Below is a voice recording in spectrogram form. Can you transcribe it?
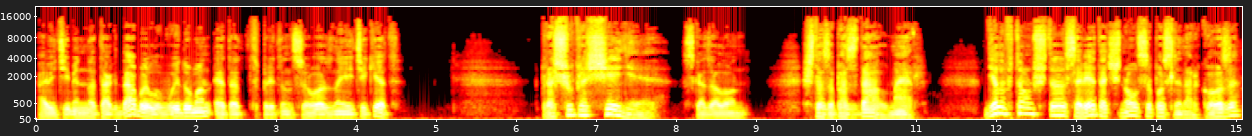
а ведь именно тогда был выдуман этот претенциозный этикет. — Прошу прощения, — сказал он, — что запоздал, мэр. Дело в том, что совет очнулся после наркоза.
